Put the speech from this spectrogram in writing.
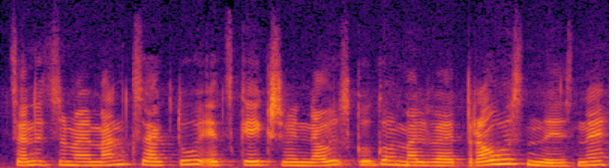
Jetzt habe ich zu meinem Mann gesagt, du, jetzt geh ich schon hinaus, guck mal, wer draußen ist. Ne?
